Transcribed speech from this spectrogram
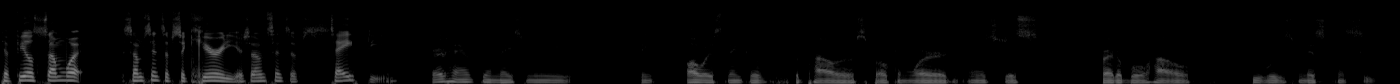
to feel somewhat some sense of security or some sense of safety. Fred Hampton makes me think always think of the power of spoken word and it's just incredible how he was misconceived.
